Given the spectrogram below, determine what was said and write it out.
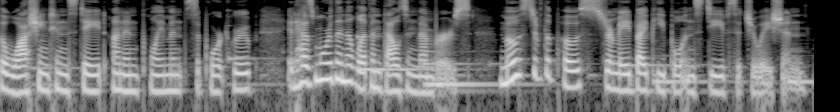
the Washington State Unemployment Support Group, it has more than 11,000 members. Most of the posts are made by people in Steve's situation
